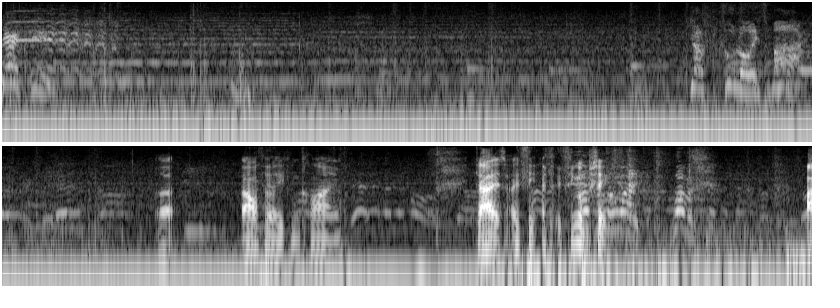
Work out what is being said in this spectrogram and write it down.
Get him! Your culo is mine! Uh, I don't think they can climb. Guys, I think I, th I think I'm safe. I,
